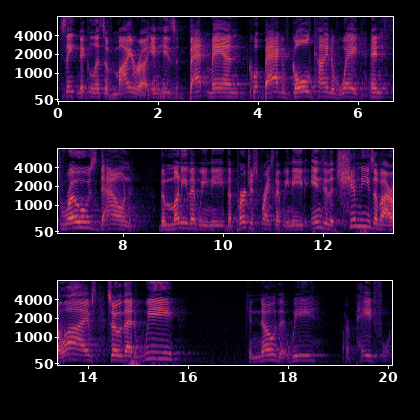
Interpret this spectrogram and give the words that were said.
St. Nicholas of Myra in his Batman bag of gold kind of way and throws down the money that we need, the purchase price that we need, into the chimneys of our lives so that we can know that we are paid for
